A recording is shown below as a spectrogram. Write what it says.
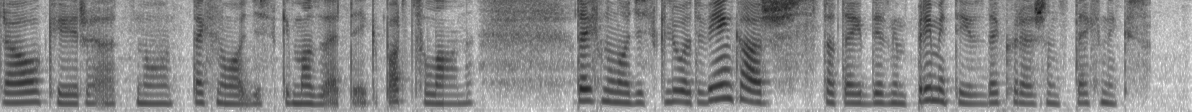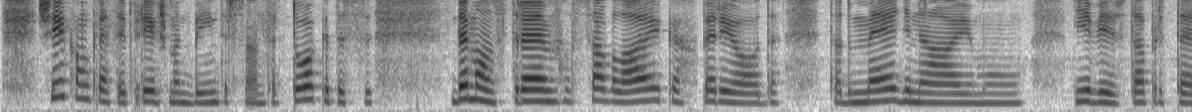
trauki ir no tehnoloģiski mazvērtīga porcelāna. Tehnoloģiski ļoti vienkāršs, tā teikt, diezgan primitīvs dekorēšanas tehnikas. Šie konkrētie priekšmeti bija interesanti ar to, ka tas demonstrē sava laika perioda tādu mēģinājumu ieviest apritē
